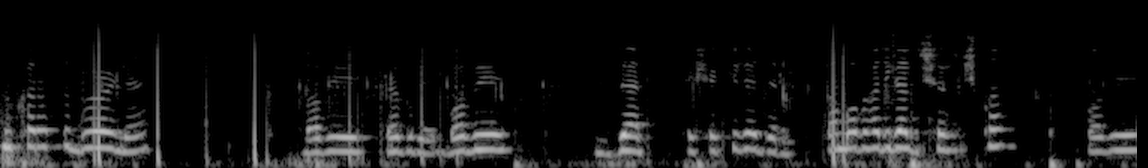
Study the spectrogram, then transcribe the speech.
Yukarısı böyle. Bobby gel buraya. Güzel. Teşekkür ederim. Tamam Bobby hadi gel dışarı çıkalım. Bobby.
